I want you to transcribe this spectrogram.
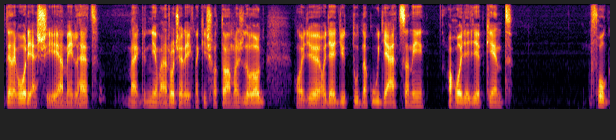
tényleg óriási élmény lehet, meg nyilván Rogeréknek is hatalmas dolog, hogy, hogy együtt tudnak úgy játszani, ahogy egyébként fog,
